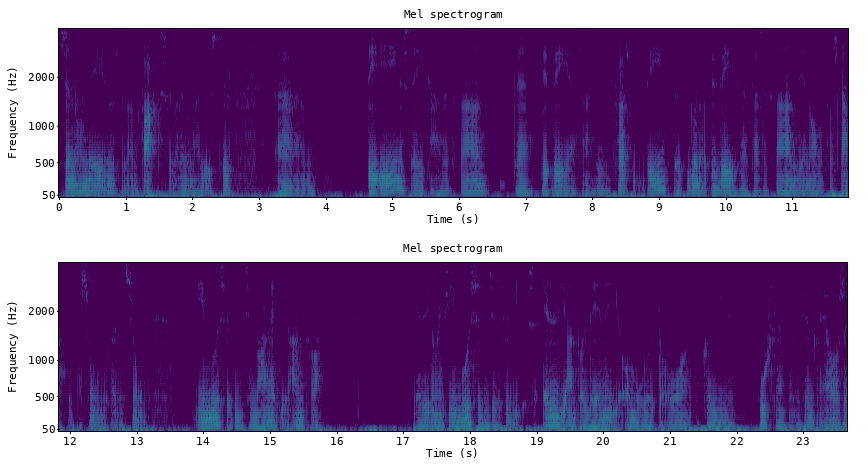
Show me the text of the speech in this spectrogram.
sende nogle mails eller en fax eller hvad man har lyst til. Um, det eneste i Kazakhstan, der bevæger sig. Det, er først, det eneste, der begynder at bevæge sig i Kazakhstan, det er, når man får skabt en personlig relation. I modsætning til mange af de andre, jeg ved ikke, om man kan sige i modsætning til det, fordi alle de andre lande i området derovre, Ukraine, Rusland som eksempel, er også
